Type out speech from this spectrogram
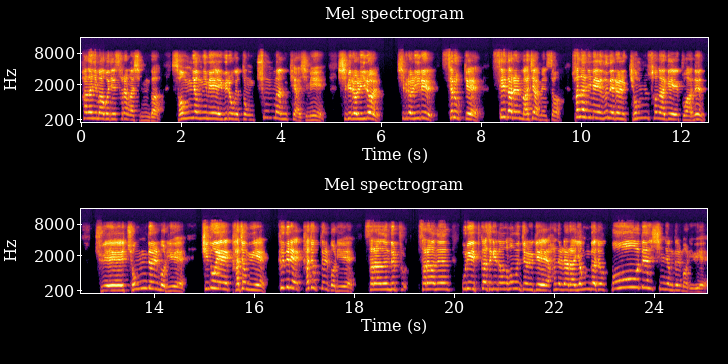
하나님 아버지의 사랑하심과 성령님의 위로 교통 충만케 하심이 11월 1월 11월 1일 새롭게 세 달을 맞이하면서 하나님의 은혜를 겸손하게 구하는 주의 종들 머리 위에 기도의 가정 위에 그들의 가족들 머리 위에 사랑하는 늘 사랑하는 우리 북한석에 나온 홍은절개 하늘나라 영가족 모든 심령들 머리 위에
